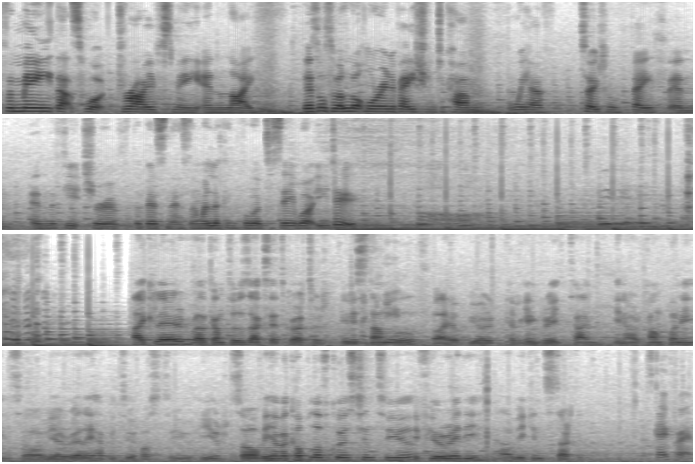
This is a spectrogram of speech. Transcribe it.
For me, that's what drives me in life. There's also a lot more innovation to come. We have total faith in, in the future of the business and we're looking forward to see what you do. Hi Claire, welcome to Zaxe headquarters in Istanbul. I hope you're having a great time in our company. So we are really happy to host you here. So we have a couple of questions to you. If you're ready, uh, we can start it. Let's go for it.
